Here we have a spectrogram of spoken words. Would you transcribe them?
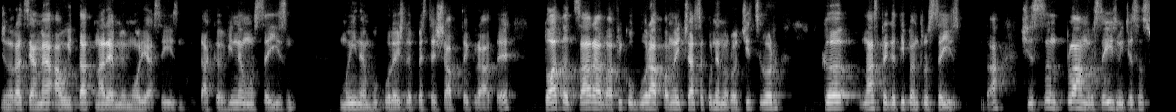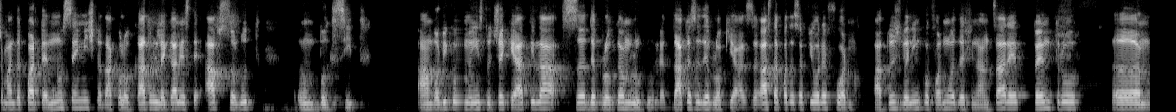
generația mea a uitat, n-are memoria seismului. Dacă vine un seism mâine în București de peste 7 grade, toată țara va fi cu gura pe noi ceasă cu nenorociților că n-ați pregătit pentru seism. Da? Și sunt planuri seismice, sunt și mai departe, nu se mișcă de acolo. Cadrul legal este absolut îmbâxit. Am vorbit cu ministrul Ceche Atila să deblocăm lucrurile. Dacă se deblochează, asta poate să fie o reformă. Atunci venim cu o formulă de finanțare pentru Uh,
